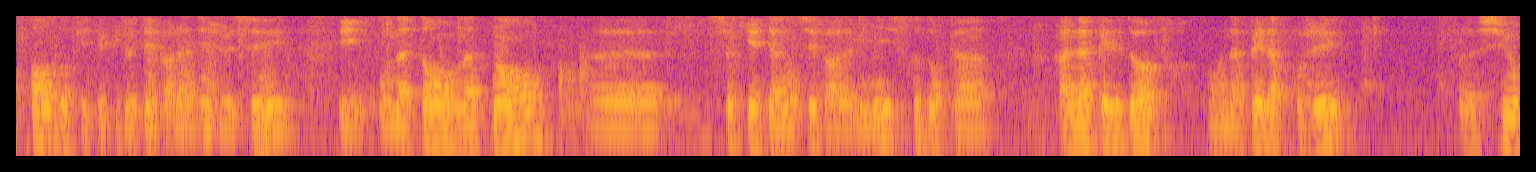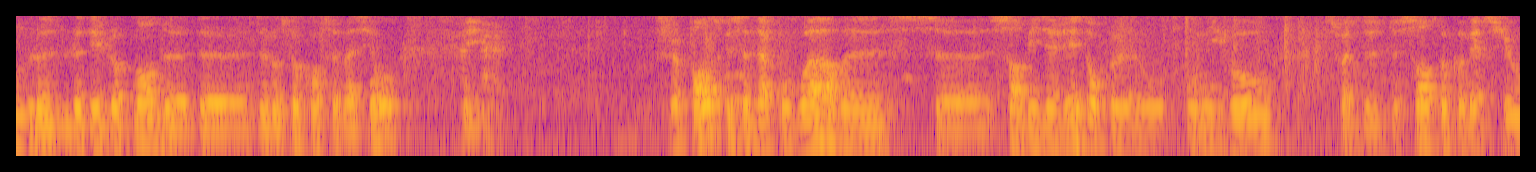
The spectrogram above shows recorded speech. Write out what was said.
France, donc, qui était piloté par la DGEC. Et on attend maintenant ce qui a été annoncé par la ministre, donc un, appel d'offres, un appel à projet euh, sur le, développement de, l'autoconsommation. Et je pense que ça doit pouvoir euh, s'envisager euh, au niveau soit de, centres commerciaux,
